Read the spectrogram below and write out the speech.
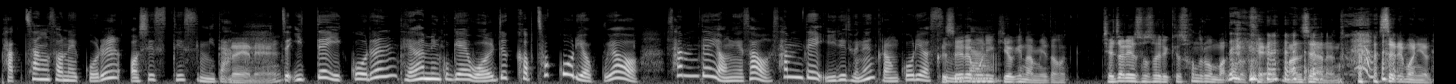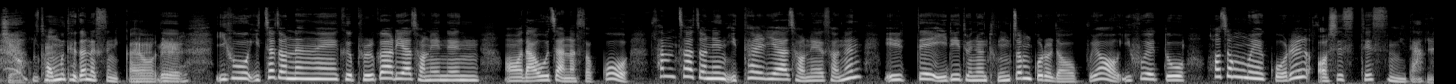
박창선의 골을 어시스트했습니다. 네네. 이제 이때 이 골은 대한민국의 월드컵 첫 골이었고요. 3대 0에서 3대 1이 되는 그런 골이었습니다. 그 세레모니 기억이 납니다. 제자리에 서서 이렇게 손으로 막 이렇게 만세하는 세레머니였죠. 너무 대단했으니까요. 네, 네. 네. 이후 2차전에 그 불가리아 전에는 어, 나오지 않았었고 3차전인 이탈리아 전에서는 1대 1이 되는 동점골을 넣었고요. 이후에 또 허정무의 골을 어시스트했습니다. 예.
